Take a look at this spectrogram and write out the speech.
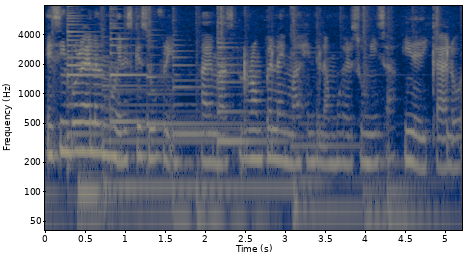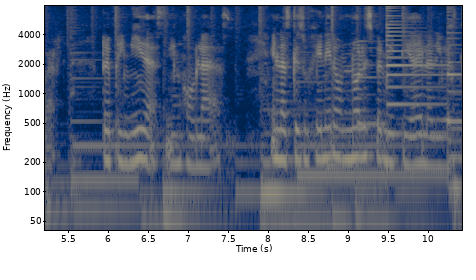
Es símbolo de las mujeres que sufren, además rompe la imagen de la mujer sumisa y dedicada al hogar, reprimidas y enjauladas, en las que su género no les permitía de la libertad.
